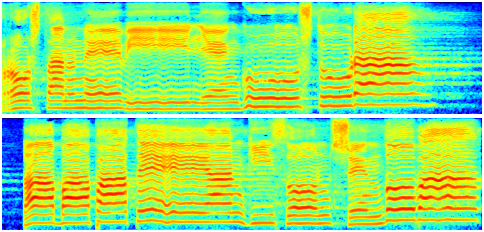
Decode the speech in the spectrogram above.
trostan nebilen gustura, ta bapatean gizon sendo bat,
